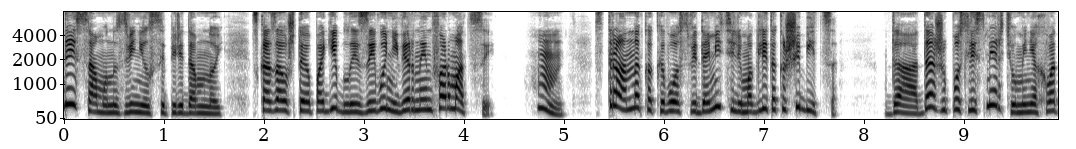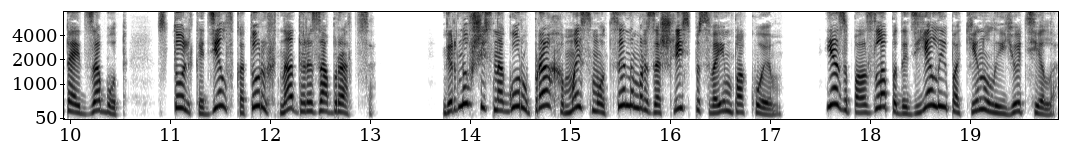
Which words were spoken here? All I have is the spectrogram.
Да и сам он извинился передо мной. Сказал, что я погибла из-за его неверной информации. Хм, странно, как его осведомители могли так ошибиться. Да, даже после смерти у меня хватает забот. Столько дел, в которых надо разобраться. Вернувшись на гору праха, мы с Моценом разошлись по своим покоям. Я заползла под одеяло и покинула ее тело.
